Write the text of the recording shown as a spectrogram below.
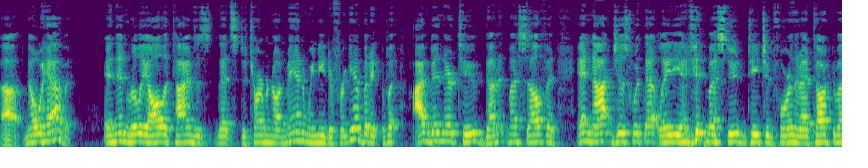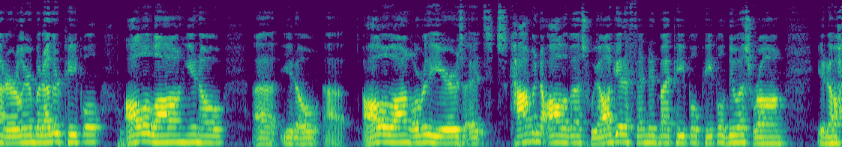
Uh, no, we haven't. And then really all the times that's determined on man and we need to forgive. But, it, but I've been there too, done it myself and, and not just with that lady I did my student teaching for that I talked about earlier, but other people all along, you know, uh, you know, uh, all along over the years. It's common to all of us. We all get offended by people. People do us wrong, you know,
